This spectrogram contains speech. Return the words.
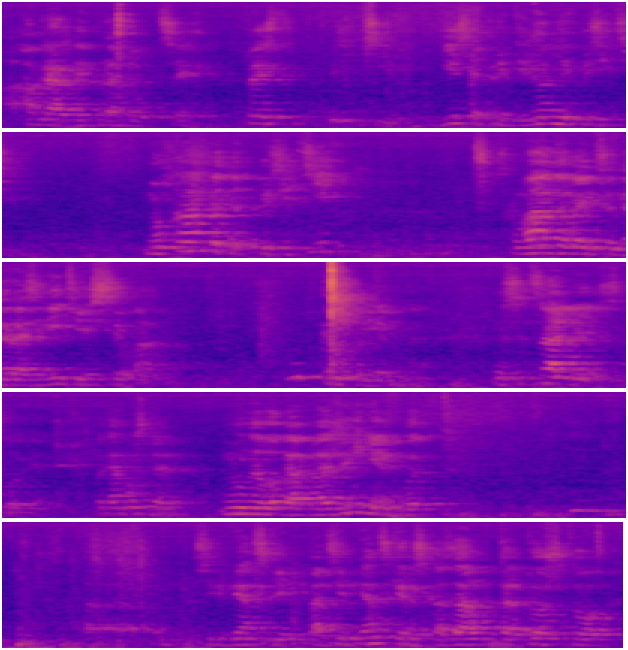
аграрной продукции. То есть позитив, есть определенный позитив. Но как этот позитив складывается на развитие села? Ну, конкретно, на социальные условия. Потому что ну, налогообложение, вот Серебрянский, Серебрянский рассказал про то, что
